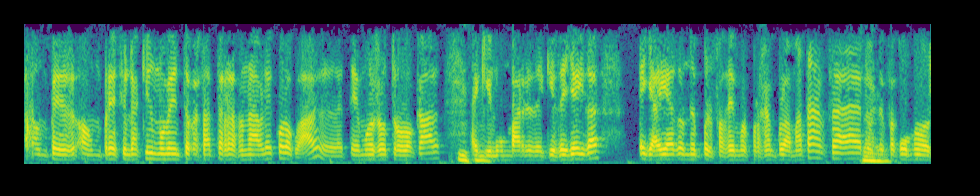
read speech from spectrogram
a un, peso, a un precio en aquel momento bastante razonable, con lo cual eh, temos outro local uh -huh. aquí nun barrio de aquí de Lleida e aí é onde pues, facemos, por exemplo, a matanza, claro. onde facemos,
